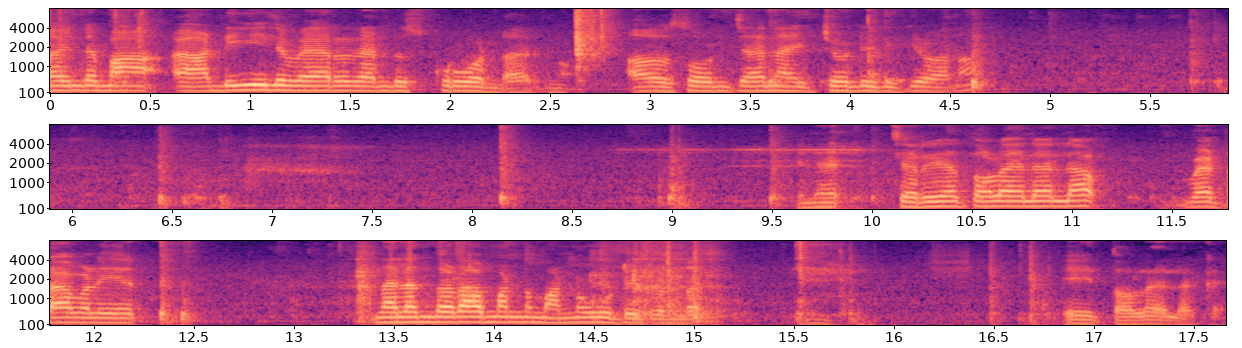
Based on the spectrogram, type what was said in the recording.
അതിന്റെ മാ അടിയിൽ വേറെ രണ്ട് സ്ക്രൂ ഉണ്ടായിരുന്നു. അത് സോണിച്ചാൻ അയച്ചുകൊണ്ടിരിക്കുവാണ് പിന്നെ ചെറിയ തുളയിലെല്ലാം വേട്ടാവളിയ നിലം തൊടാൻ മണ്ണ് മണ്ണ് കൂട്ടിയിട്ടുണ്ട്. ഈ തുളയിലൊക്കെ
